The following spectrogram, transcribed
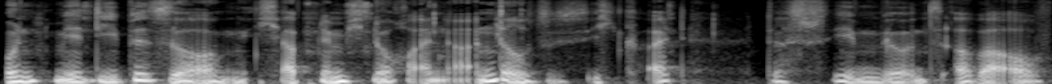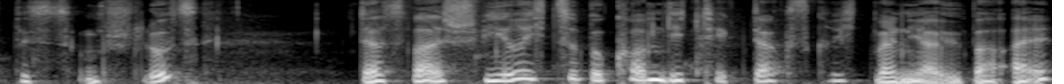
und mir die besorgen. Ich habe nämlich noch eine andere Süßigkeit. Das schieben wir uns aber auf bis zum Schluss. Das war schwierig zu bekommen. Die Tic-Tacs kriegt man ja überall.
